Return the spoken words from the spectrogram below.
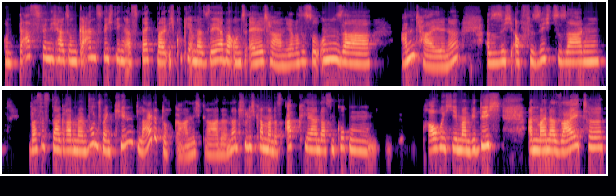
Und das finde ich halt so einen ganz wichtigen Aspekt, weil ich gucke ja immer sehr bei uns Eltern, ja, was ist so unser Anteil, ne? Also sich auch für sich zu sagen, was ist da gerade mein Wunsch? Mein Kind leidet doch gar nicht gerade. Natürlich kann man das abklären lassen, gucken, brauche ich jemanden wie dich an meiner Seite?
